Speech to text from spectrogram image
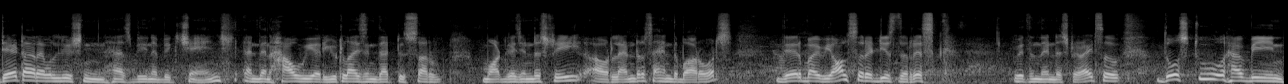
data revolution has been a big change, and then how we are utilizing that to serve mortgage industry, our lenders and the borrowers. Thereby we also reduce the risk within the industry, right? So those two have been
